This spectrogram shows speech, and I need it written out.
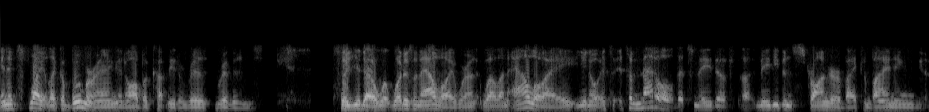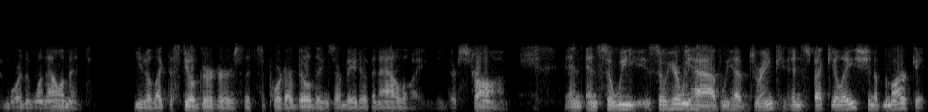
in its flight like a boomerang and all but cut me to ri- ribbons. So you know what? What is an alloy? Well, an alloy, you know, it's it's a metal that's made of uh, made even stronger by combining more than one element you know, like the steel girders that support our buildings are made of an alloy. They're strong. And and so we so here we have we have drink and speculation of the market.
